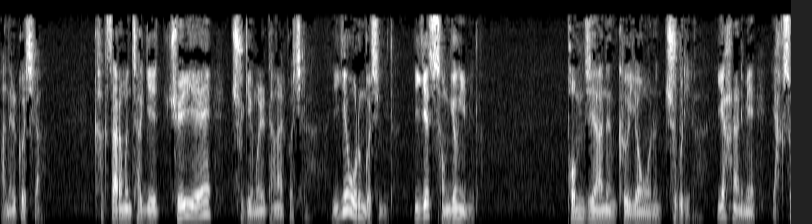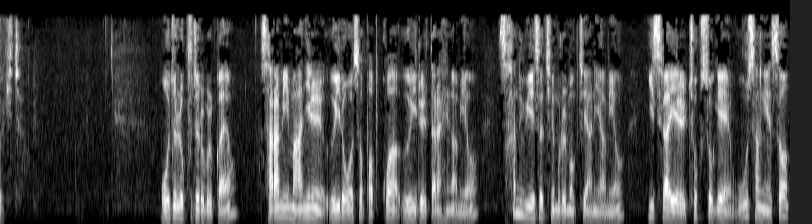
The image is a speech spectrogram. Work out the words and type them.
않을 것이라. 각 사람은 자기의 죄에 죽임을 당할 것이라. 이게 옳은 것입니다. 이게 성경입니다. 범죄하는 그 영혼은 죽으리라. 이게 하나님의 약속이죠. 5절로 9절을 볼까요? 사람이 만일 의로워서 법과 의를 따라 행하며 산 위에서 재물을 먹지 아니하며 이스라엘 족속의 우상에서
